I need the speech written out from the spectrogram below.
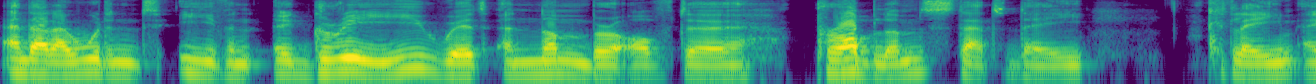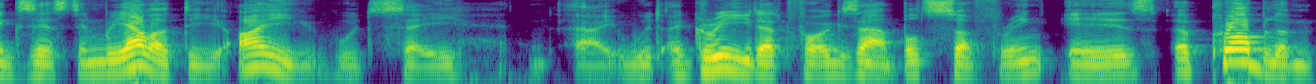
and that I wouldn't even agree with a number of the problems that they claim exist in reality. I would say, I would agree that, for example, suffering is a problem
